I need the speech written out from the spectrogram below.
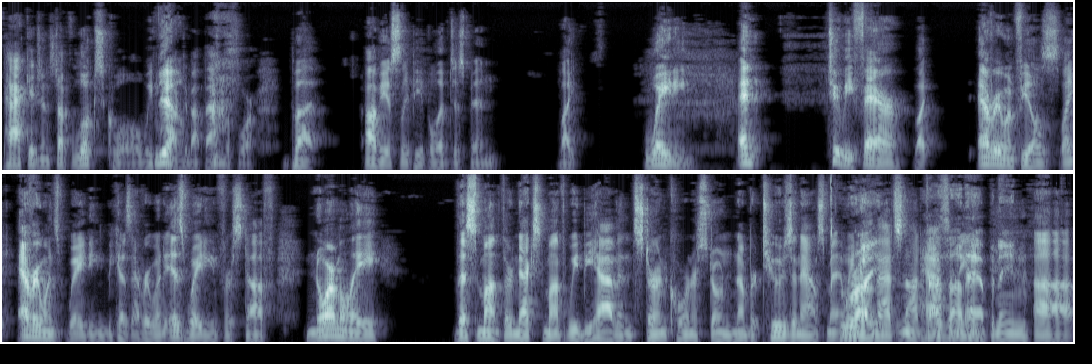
package and stuff looks cool. We've Yeah. talked about that before, but obviously people have just been like waiting. And to be fair, like everyone feels like everyone's waiting because everyone is waiting for stuff. Normally, this month or next month, we'd be having Stern Cornerstone number two's announcement. And we know that's not That's happening. not happening. Uh,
